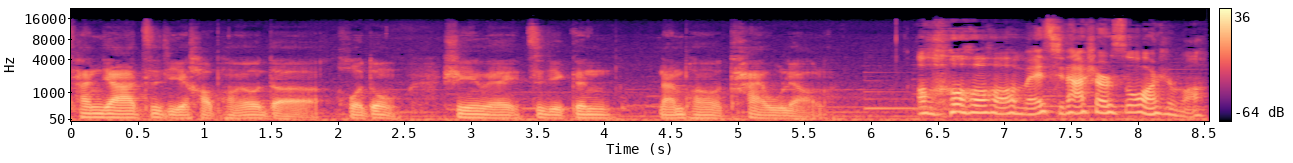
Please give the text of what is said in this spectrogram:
参加自己好朋友的活动，是因为自己跟男朋友太无聊了。哦，没其他事儿做是吗？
